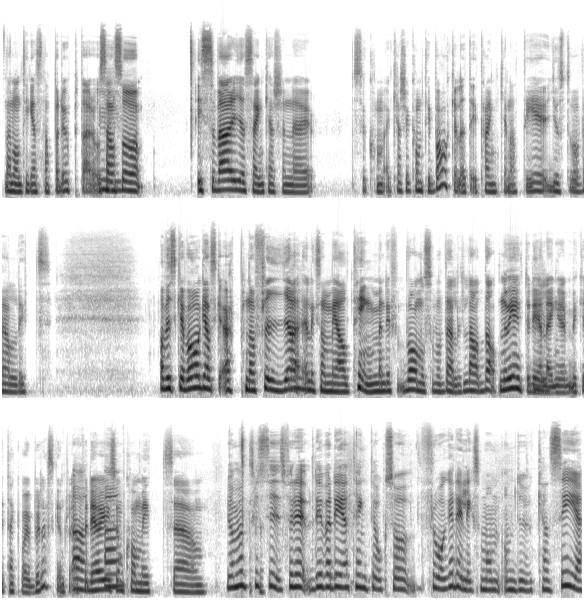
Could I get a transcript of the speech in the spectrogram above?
när någonting snappade upp där. Och sen Mm. så i Sverige sen kanske när så kom, kanske kom tillbaka lite i tanken att det just var väldigt Ja, vi ska vara ganska öppna och fria Mm. liksom, med allting men det var något som var väldigt laddat. Nu är inte det längre, mycket tack vare burlesken tror jag. Ja, För det har ju ja. liksom kommit... eh, Ja men precis, för det, det var det jag tänkte också fråga dig liksom om, om du kan se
